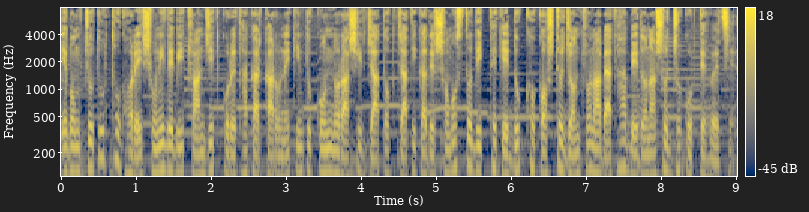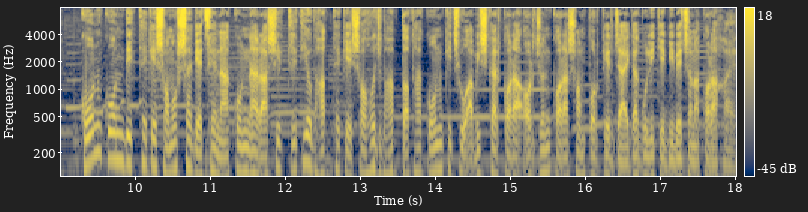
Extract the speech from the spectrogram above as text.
এবং চতুর্থ ঘরে শনিদেবী ট্রানজিট করে থাকার কারণে কিন্তু কন্য রাশির জাতক জাতিকাদের সমস্ত দিক থেকে দুঃখ, কষ্ট, যন্ত্রণা, ব্যথা, বেদনা সহ্য করতে হয়েছে। কোন কোন দিক থেকে সমস্যা গেছে না কন্যা রাশির তৃতীয় ভাব থেকে সহজ ভাব তথা কোন কিছু আবিষ্কার করা, অর্জন করা সম্পর্কের জায়গাগুলিকে বিবেচনা করা হয়।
